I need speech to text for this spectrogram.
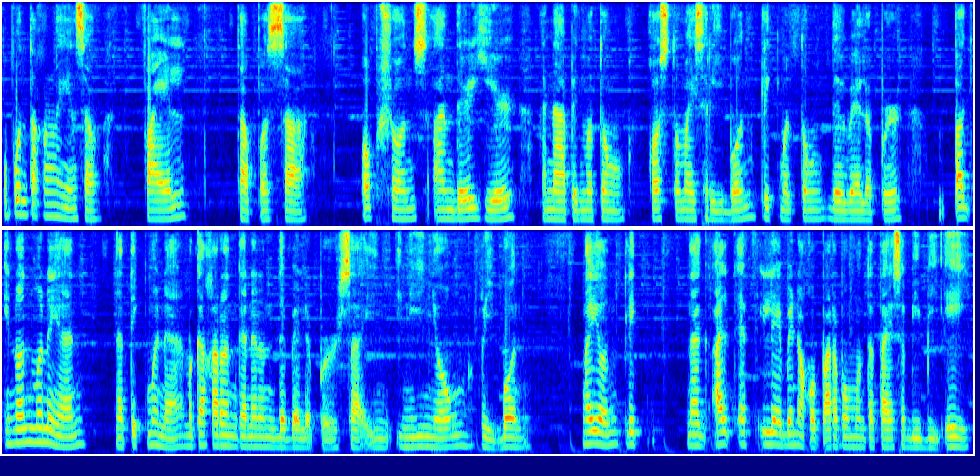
Pupunta ka ngayon sa file, tapos sa options under here, hanapin mo tong customize ribbon, click mo tong developer. Pag inon mo na yan, na-tick mo na, magkakaroon ka na ng developer sa in- inyong ribbon. Ngayon, click, nag Alt F11 ako para pumunta tayo sa BBA.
